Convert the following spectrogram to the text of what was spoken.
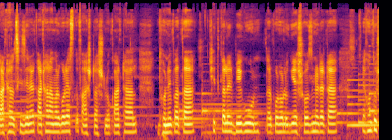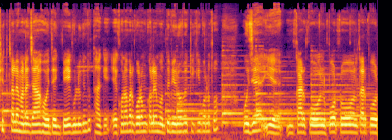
কাঁঠাল সিজনের কাঁঠাল আমার ঘরে আজকে ফার্স্ট আসলো। কাঁঠাল ধনে পাতা শীতকালের বেগুন, তারপর হলো গিয়ে সজনে ডাঁটা। এখন তো শীতকালে মানে যা হয় দেখবে, এগুলো কিন্তু থাকে। এখন আবার গরমকালের মধ্যে বের হবে কী কী বলো তো ওই যে ইয়ে কারকল, পটল, তারপর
